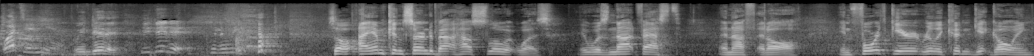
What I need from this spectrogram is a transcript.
What's in here? we did it. You did it in a week. So I am concerned about how slow it was. It was not fast enough at all. In fourth gear, it really couldn't get going.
